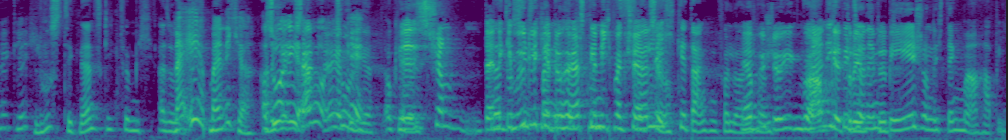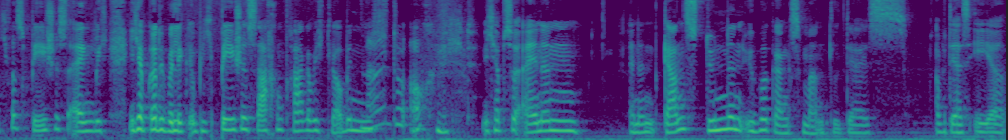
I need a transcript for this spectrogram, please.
wirklich? Lustig, nein, das klingt für mich. Also, Nein, meine ich ja. Ach so, Hab ich ja also, Entschuldige. Okay, das dann- ist schon, deine Gemütlichkeit, meine- du hörst ich mir nicht mehr gescheit völlig zu. Gedanken verloren. Ja, bist du irgendwo Nein, ich bin schon im abgedriftet. Beige und ich denke mal, habe ich was Beiges eigentlich? Ich habe gerade überlegt, ob ich beige Sachen trage, aber ich glaube nicht. Nein, du auch nicht. Ich habe so einen, einen ganz dünnen Übergangsmantel, der ist, aber der ist eher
